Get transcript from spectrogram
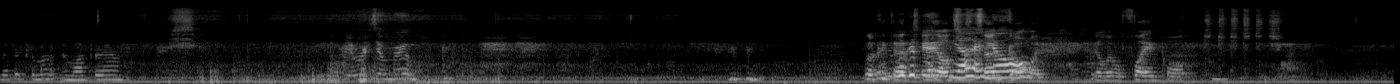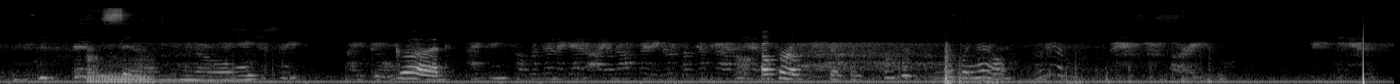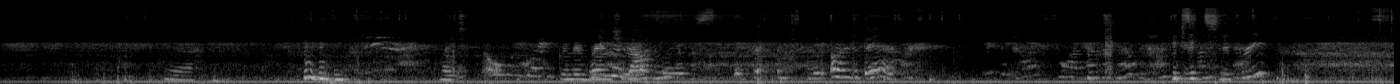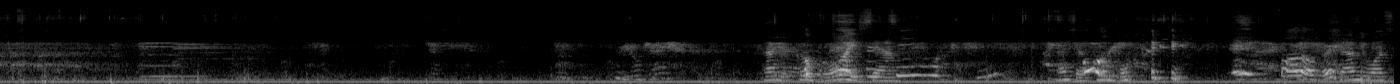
Let her come out and walk around. Give her some room. Look at Look that at tail. that- yeah, just I know. going. A little flagpole. No. Good. Help her out, Jeffrey. Okay. Bring her out. Yeah. Right. Oh my god. Gonna branch it the out. They, aren't there. Is it slippery? That's a good boy, Sam. That's a oh. good boy. Fall over. Sammy wants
